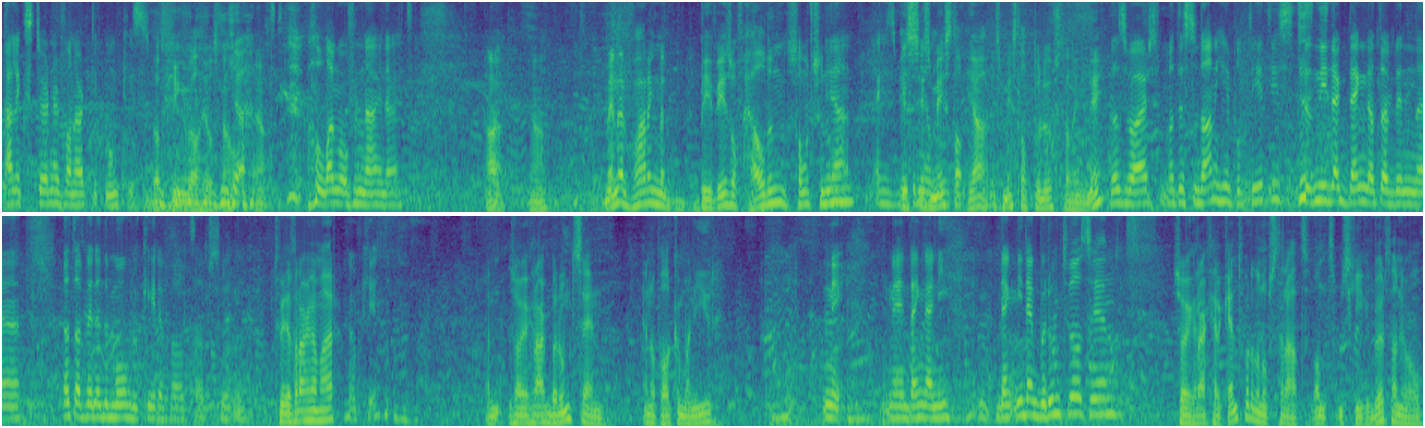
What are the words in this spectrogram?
Alex Turner van Arctic Monkeys. Dat ging wel heel snel. ja, ja. Al lang over nagedacht. Ah, ja. Mijn ervaring met BV's of helden, zal ik ze noemen, ja, is, is, is, meestal, ja, is meestal teleurstelling. Nee? Dat is waar, maar het is zodanig hypothetisch. Het is niet dat ik denk dat dat binnen, uh, dat dat binnen de mogelijkheden valt, absoluut niet. Tweede vraag dan maar. Oké. Okay. zou je graag beroemd zijn? En op welke manier? Nee, nee, ik denk dat niet. Ik denk niet dat ik beroemd wil zijn. Zou je graag herkend worden op straat? Want misschien gebeurt dat nu al.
